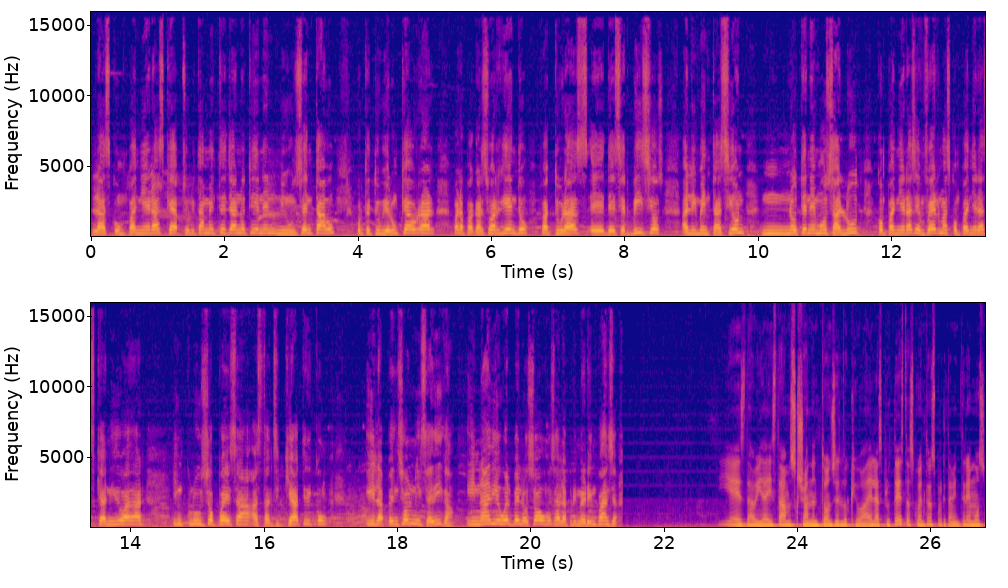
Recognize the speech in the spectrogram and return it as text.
las compañeras que absolutamente ya no tienen ni un centavo porque tuvieron que ahorrar para pagar su arriendo, facturas eh, de servicios, alimentación, no tenemos salud, compañeras enfermas, compañeras que han ido a dar incluso pues hasta el psiquiátrico y la pensión ni se diga y nadie vuelve los ojos a la primera infancia. Así es, David, ahí estábamos escuchando entonces lo que va de las protestas. Cuéntanos porque también tenemos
